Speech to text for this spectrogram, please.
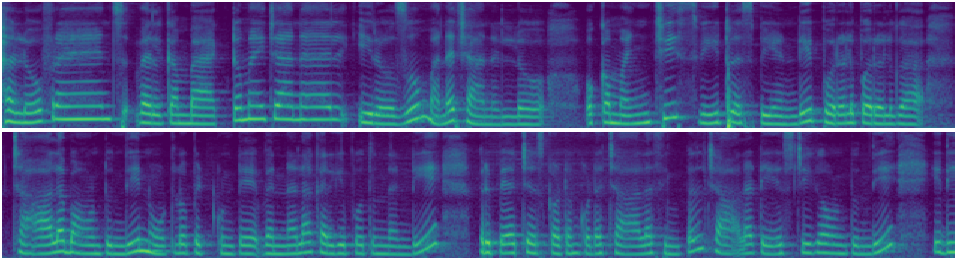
Hello friends welcome back to my channel. ఈరోజు మన ఛానల్లో ఒక మంచి స్వీట్ రెసిపీ అండి. పొరలు పొరలుగా చాలా బాగుంటుంది. నోట్లో పెట్టుకుంటే వెన్నలా కరిగిపోతుందండి. ప్రిపేర్ చేసుకోవటం కూడా చాలా సింపుల్ చాలా టేస్టీగా ఉంటుంది. ఇది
